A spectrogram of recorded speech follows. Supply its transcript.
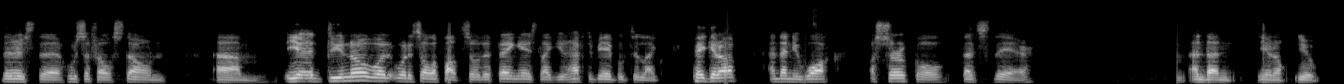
there is the Husafell stone. Um, yeah, do you know what what it's all about? So the thing is, like, you have to be able to like pick it up, and then you walk a circle that's there, and then you know you,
